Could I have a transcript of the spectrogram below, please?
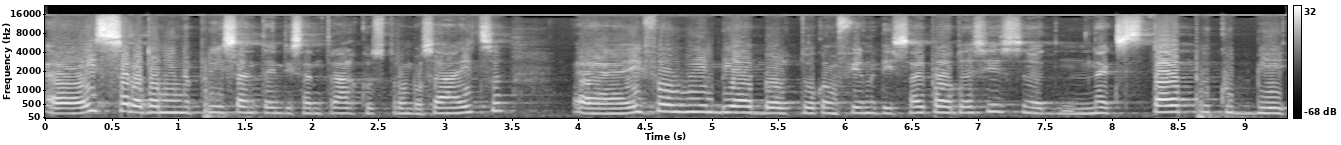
Uh, is serotonin present in Dicentrarchus thrombocytes? Uh, if we will be able to confirm this hypothesis, uh, next step could be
